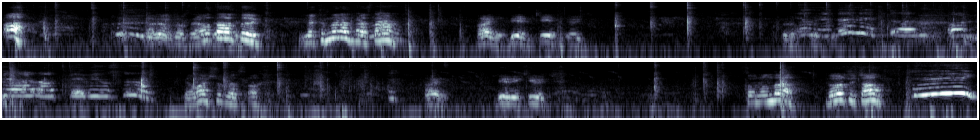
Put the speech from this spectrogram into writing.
Atma. Hadi bakalım sen. At sen. artık. Yakından at biraz tamam. Haydi bir, iki, üç. Dur, Ya dur. neden hep ortaya at demiyorsun? Yavaş dur biraz. Ah. Haydi. Bir, iki, üç. Sonunda. 4-3 al. Hey!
